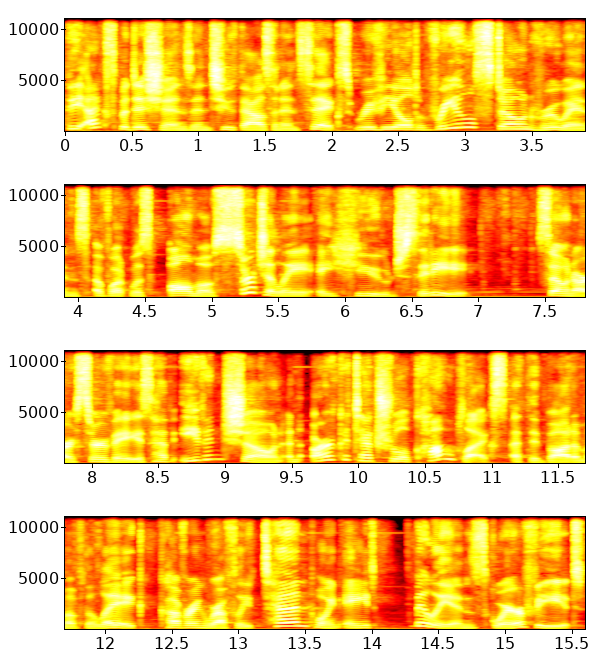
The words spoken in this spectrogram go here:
The expeditions in 2006 revealed real stone ruins of what was almost certainly a huge city. Sonar surveys have even shown an architectural complex at the bottom of the lake covering roughly 10.8 billion square feet.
